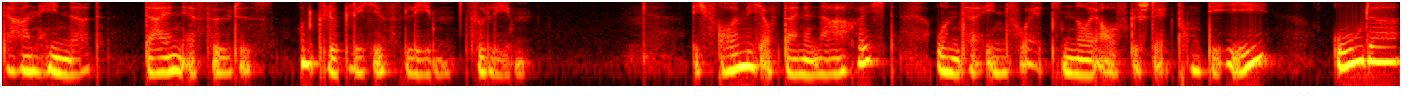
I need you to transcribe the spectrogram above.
daran hindert, dein erfülltes und glückliches Leben zu leben. Ich freue mich auf deine Nachricht unter info@neuaufgestellt.de oder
